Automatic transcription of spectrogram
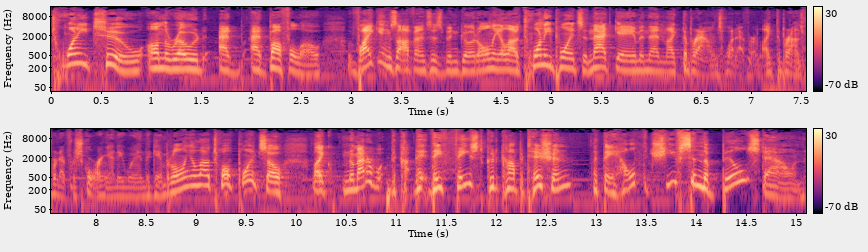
22 on the road at, at Buffalo. Vikings offense has been good, only allowed 20 points in that game, and then like the Browns, whatever. Like the Browns were never scoring anyway in the game, but only allowed 12 points. So like no matter what, the, they, they faced good competition. Like they held the Chiefs and the Bills down.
